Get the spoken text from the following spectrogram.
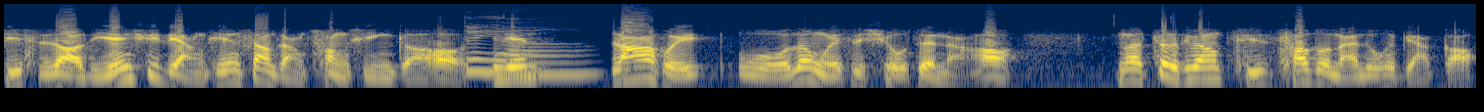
其实啊，连续两天上涨创新高哈，今天拉回，我认为是修正了哈。那这个地方其实操作难度会比较高，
